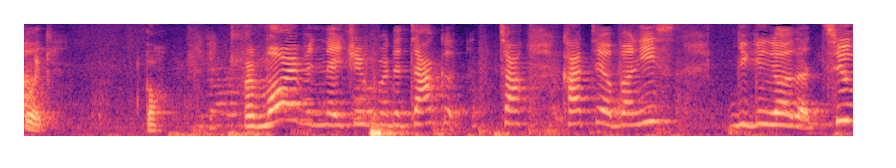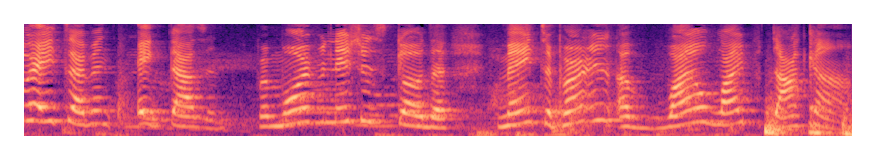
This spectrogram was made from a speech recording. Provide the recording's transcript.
Oh, For more information for the taco, ta- cocktail bunnies, you can go to 287 8000. For more information, go to Maine Department of Wildlife.com.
